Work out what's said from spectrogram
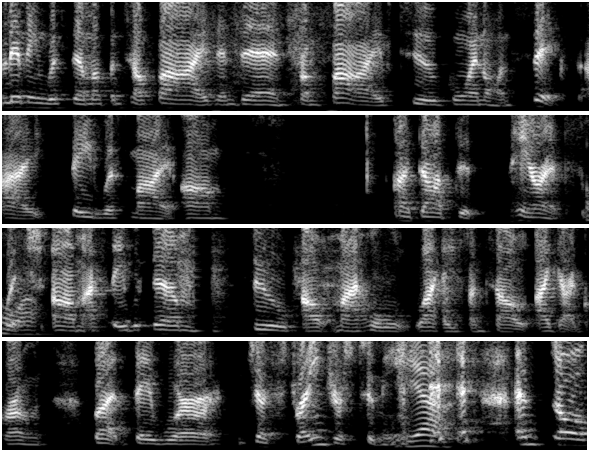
living with them up until five, and then from five to going on six, I stayed with my um, adopted parents, Oh, which um, I stayed with them throughout my whole life until I got grown. But they were just strangers to me. Yeah. and so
